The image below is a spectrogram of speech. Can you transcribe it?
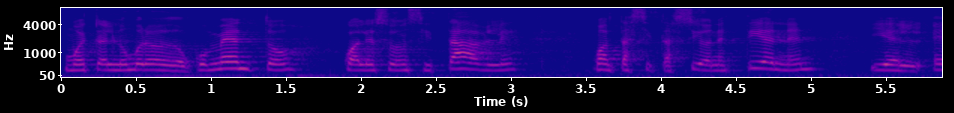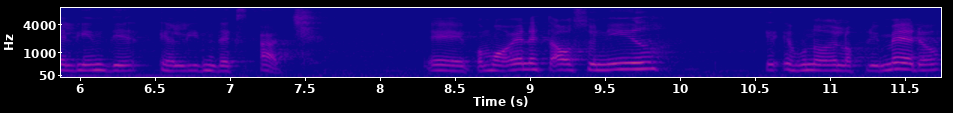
muestra el número de documentos, cuáles son citables, cuántas citaciones tienen y el, el, índice, el index H. Eh, como ven, Estados Unidos es uno de los primeros,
